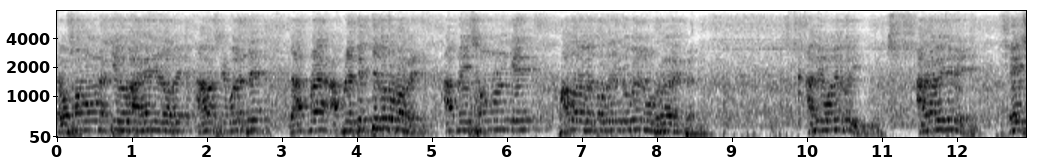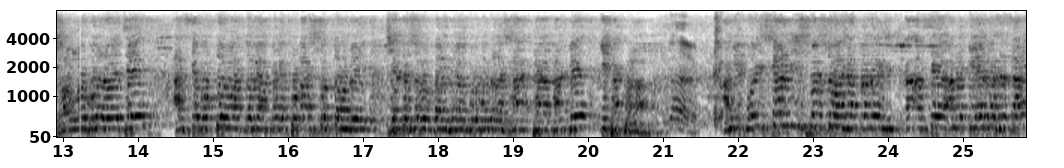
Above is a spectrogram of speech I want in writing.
এবং সংগ্রামটা কীভাবে আগে নিয়ে যাবে আমার সে বলেছে যে আপনার আপনার ব্যক্তিগতভাবে আপনি এই সংগ্রামকে ভালোভাবে তদারকি করবেন এবং ধরে রাখবেন। আমি মনে করি, আগামী দিনে এই সংগঠন রয়েছে। আজকে বক্তব্যের মাধ্যমে আপনাকে প্রকাশ করতে হবে স্বেচ্ছাসেবক দল বিরামপুর আমি পরিষ্কার স্পষ্ট ভাষা আপনাদের আজকে আমরা ক্লিয়ার মেসেজ চাই,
